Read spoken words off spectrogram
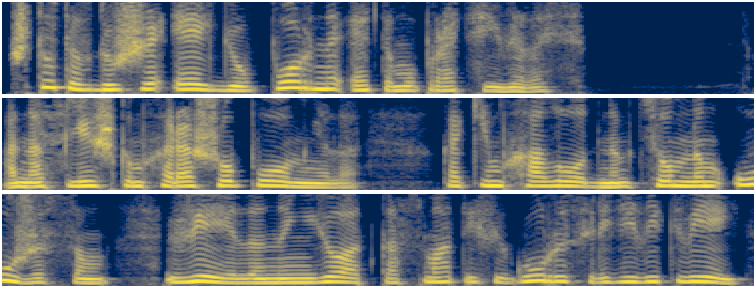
Что-то в душе Эльги упорно этому противилось. Она слишком хорошо помнила, каким холодным, темным ужасом веяло на нее от косматой фигуры среди ветвей,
